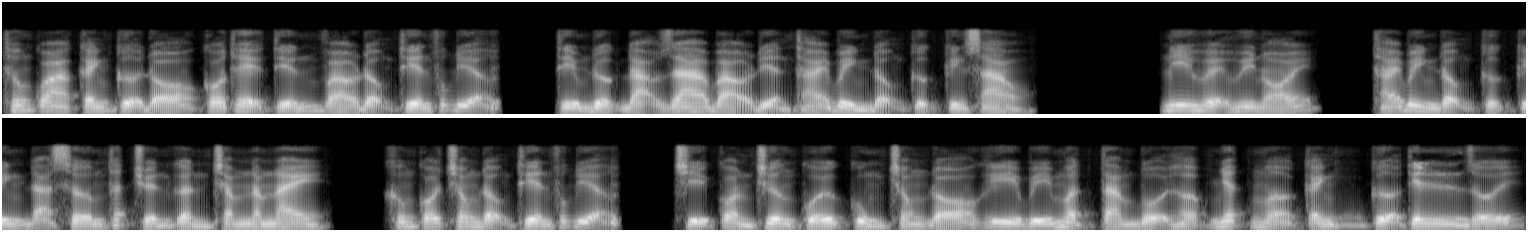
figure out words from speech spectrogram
Thông qua cánh cửa đó có thể tiến vào động thiên phúc địa, tìm được đạo gia bảo điện Thái Bình động cực kinh sao? Ni Huệ Huy nói, Thái Bình động cực kinh đã sớm thất truyền gần trăm năm nay, không có trong động thiên phúc địa, chỉ còn chương cuối cùng trong đó ghi bí mật tam bội hợp nhất mở cánh cửa tiên giới.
